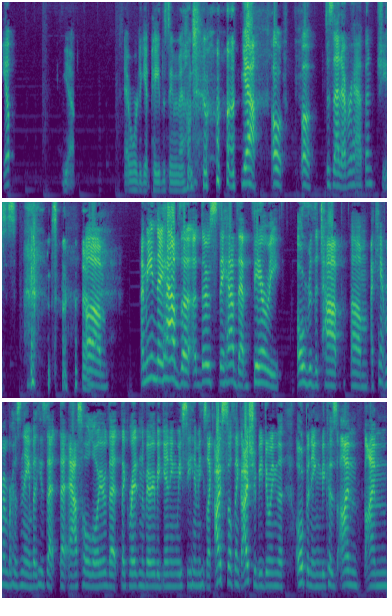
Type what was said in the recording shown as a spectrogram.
Yep. yeah, or to get paid the same amount. Yeah. Oh oh. Does that ever happen? Jesus. um, I mean, they have the uh, there's they have that very over the top. Um, I can't remember his name, but he's that that asshole lawyer that like right in the very beginning we see him. and He's like, I still think I should be doing the opening because I'm I'm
